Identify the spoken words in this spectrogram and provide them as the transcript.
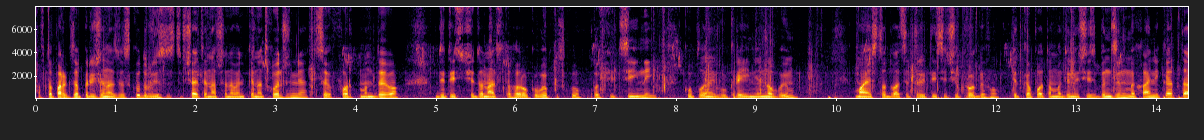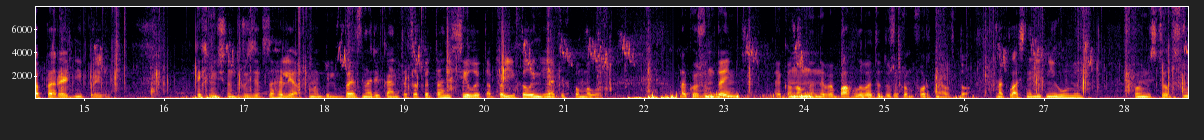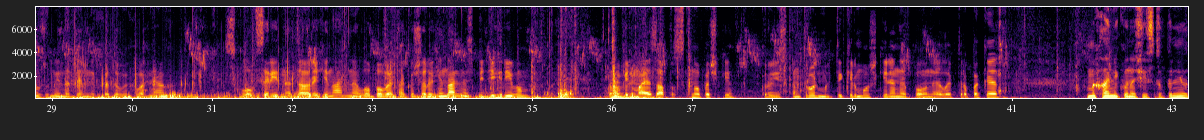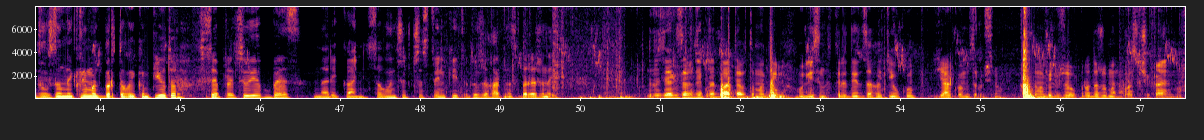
Автопарк Запоріжжя на зв'язку. Друзі, зустрічайте наше новеньке надходження. Це Ford Mondeo 2012 року випуску. Офіційний, куплений в Україні новим. Має 123 тисячі пробігу. Під капотом 1,6 бензин, механіка та передній привід. Технічно, друзі, взагалі автомобіль без нарікань та запитань. Сіли та поїхали, ніяких помилок. На кожен день економне, невибагливе та дуже комфортне авто. На класній літній гумі, повністю обслужений на денних ходових вогнях. Скло все рідне та оригінальне, лобове також оригінальне з підігрівом. Автомобіль має запуск кнопочки, круїз-контроль, мультикермо шкіряне, повний електропакет. Механіку на 6 ступенів, двохзонний клімат, бортовий комп'ютер. Все працює без нарікань. Салончик чистенький та дуже гарно збережений. Друзі, як завжди, придбати автомобіль у лізинг кредит за готівку. Як вам зручно. Автомобіль вже у продажу, ми на вас чекаємо.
